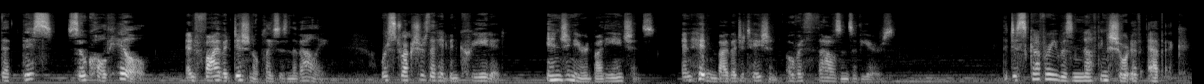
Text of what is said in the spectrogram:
that this so-called hill and five additional places in the valley were structures that had been created, engineered by the ancients, and hidden by vegetation over thousands of years. The discovery was nothing short of epic.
